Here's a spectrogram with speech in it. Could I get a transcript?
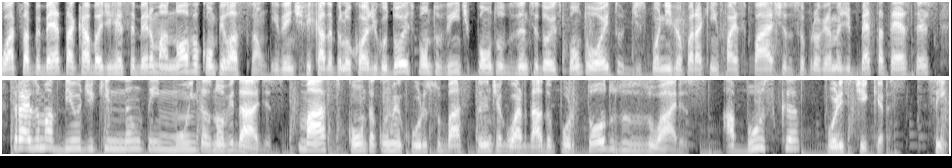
O WhatsApp Beta acaba de receber uma nova compilação, identificada pelo código 2.20.202.8, disponível para quem faz parte do seu programa de beta testers, traz uma build que não tem muitas novidades, mas conta com um recurso bastante aguardado por todos os usuários: a busca por stickers. Sim,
